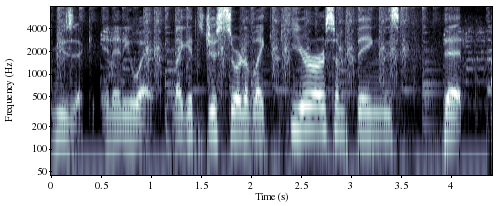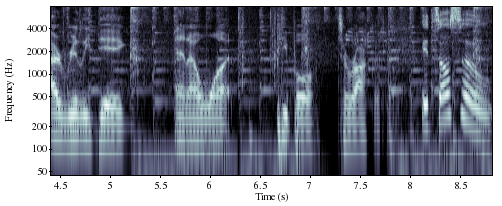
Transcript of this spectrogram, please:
music in any way. Like it's just sort of like here are some things that I really dig and I want people to rock with them. It's also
